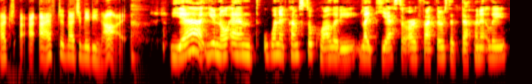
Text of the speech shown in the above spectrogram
actually I, I have to imagine maybe not Yeah, you know, and when it comes to quality, like, yes, there are factors that definitely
